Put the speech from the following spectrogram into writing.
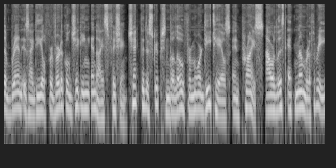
The brand is ideal for vertical jigging and ice fishing. Check the description below for more details and price. Our list at number 3,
